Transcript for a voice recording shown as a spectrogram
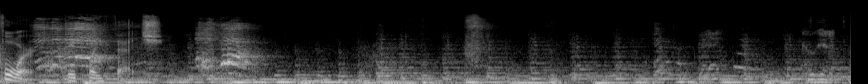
Four, they play fetch. Go get it.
